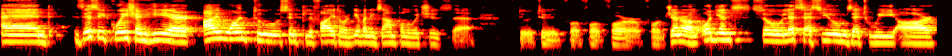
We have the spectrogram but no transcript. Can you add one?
And this equation here, I want to simplify it or give an example, which is uh, to, to for, for, for, for general audience. So let's assume that we are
